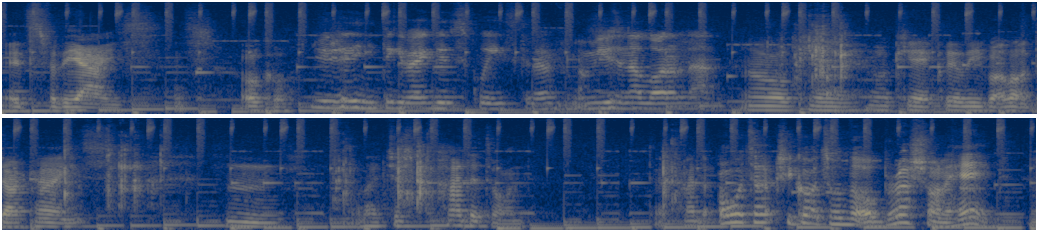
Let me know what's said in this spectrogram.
it's for the eyes. It's okay. Usually need to give it a good squeeze because I'm using a lot of that. Okay. Okay. Clearly, you've got a lot of dark eyes. Hmm. Well, I just had it on. Had it? Oh, it's actually got its own little brush on ahead. Oh,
